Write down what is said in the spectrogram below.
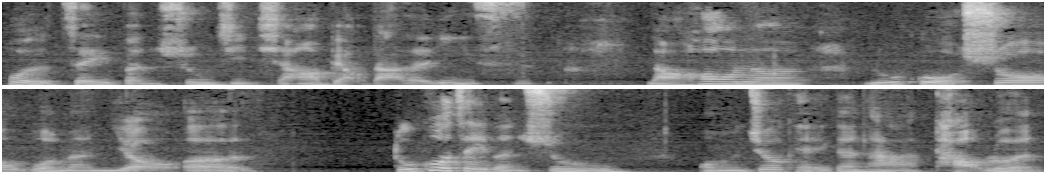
或者这一本书籍想要表达的意思。然后呢，如果说我们有呃读过这一本书，我们就可以跟他讨论。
